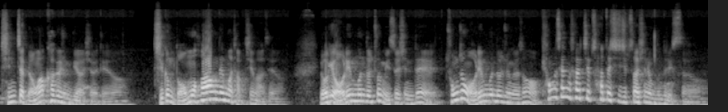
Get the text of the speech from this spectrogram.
진짜 명확하게 준비하셔야 돼요. 지금 너무 허황된 거 잡지 마세요. 여기 어린 분들 좀 있으신데 종종 어린 분들 중에서 평생 살 집 사듯이 집 사시는 분들 있어요.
